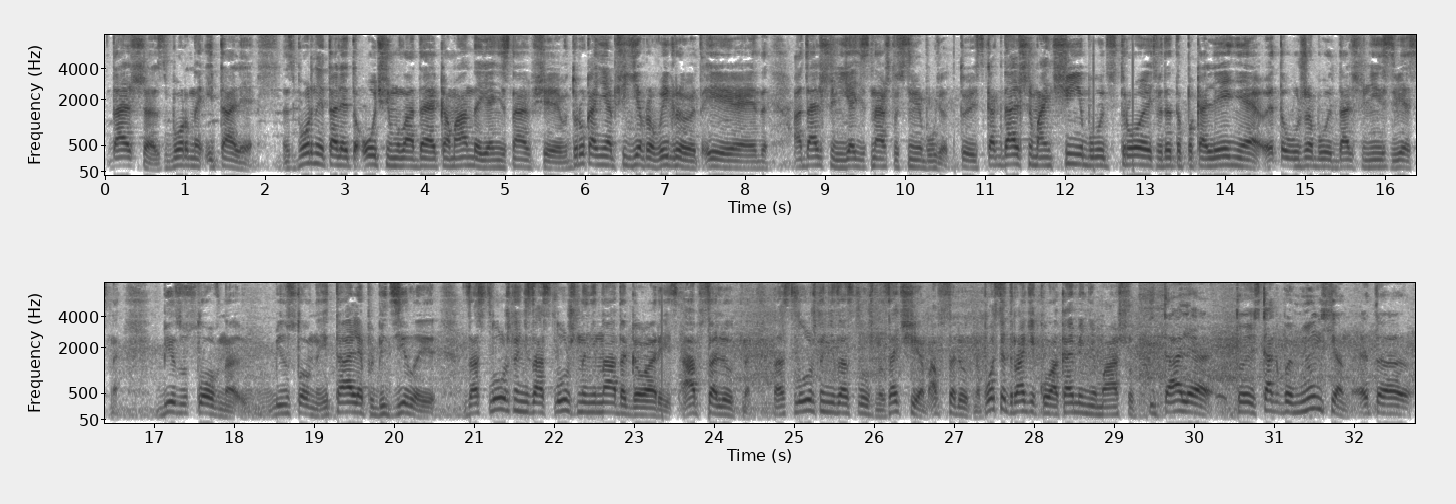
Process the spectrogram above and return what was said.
Дальше, сборная Италии. Сборная Италии это очень молодая команда, я не знаю вообще, вдруг они вообще Евро выиграют, и, а дальше я не знаю, что с ними будет. То есть, как дальше Манчини будет строить вот это поколение, это уже будет дальше неизвестно. Безусловно, безусловно, Италия победила. И заслуженно, незаслуженно не надо говорить. Абсолютно. Заслуженно, незаслуженно. Зачем? Абсолютно. После драки кулаками не машут. Италия, то есть как бы Мюнхен, это...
